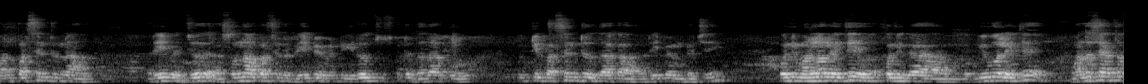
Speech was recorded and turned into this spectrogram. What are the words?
వన్ పర్సెంట్ ఉన్న రీపే సున్నా పర్సెంట్ రీపేమెంట్ ఈరోజు చూసుకుంటే దాదాపు ఫిఫ్టీ పర్సెంట్ దాకా రీపేమెంట్ వచ్చింది. కొన్ని మండలాలు అయితే కొన్ని వివోలు అయితే వంద శాతం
